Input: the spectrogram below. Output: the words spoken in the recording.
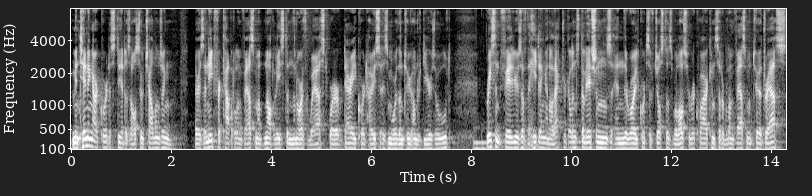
Maintaining our court estate is also challenging. There is a need for capital investment, not least in the North West, where Derry Courthouse is more than 200 years old. Recent failures of the heating and electrical installations in the Royal Courts of Justice will also require considerable investment to address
